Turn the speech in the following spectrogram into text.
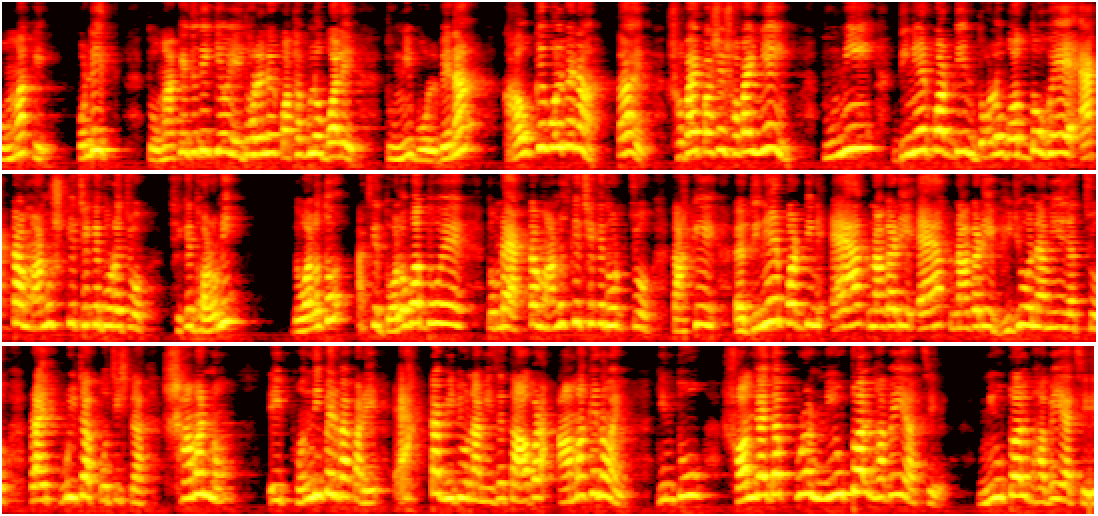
তোমাকে, পণ্ডিত, তোমাকে যদি কেউ এই ধরনের কথাগুলো বলে, তুমি বলবে না? কাউকে বলবে না? তাই? সবাই পাশে সবাই নেই। তুমি দিনের পর দিন দলবদ্ধ হয়ে একটা মানুষকে ছেকে ধরেছো। ছেকে ধরনি? বলো তো, আজকে দলবদ্ধ হয়ে তোমরা একটা মানুষকে ছেকে ধরছো, তাকে দিনের পর দিন এক নাগাড়ি এক নাগাড়ি ভিডিও নামিয়ে যাচ্ছ, প্রায় কুড়িটা, পঁচিশটা, সামান্য এই ফন্দীপের ব্যাপারে একটা ভিডিও নামিয়েছে তা আবার আমাকে নয়, কিন্তু সঞ্জয় দা পুরো নিউট্রাল ভাবেই আছে নিউট্রাল ভাবেই আছে।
